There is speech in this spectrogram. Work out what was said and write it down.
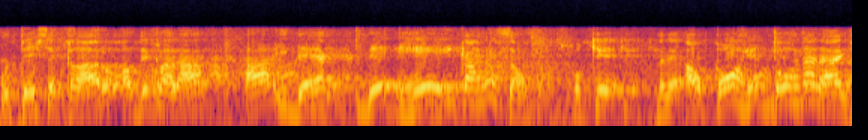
O texto é claro ao declarar a ideia de reencarnação, porque né, ao pó retornarás.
